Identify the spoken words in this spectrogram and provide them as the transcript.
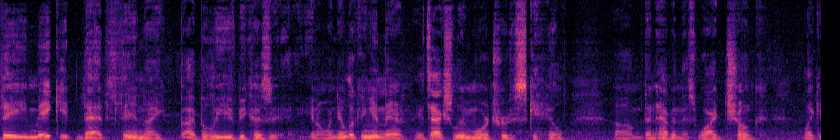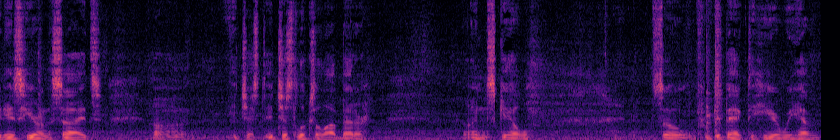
They make it that thin, I, I believe, because you know when you're looking in there, it's actually more true to scale um, than having this wide chunk like it is here on the sides. Uh, it just it just looks a lot better in scale. So if we get back to here, we have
